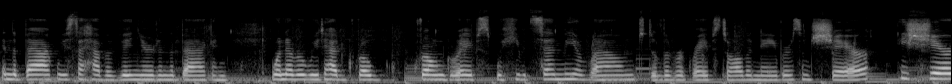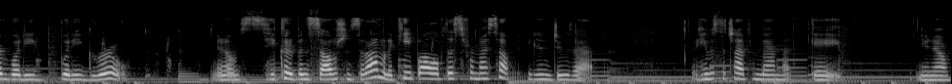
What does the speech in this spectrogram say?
in the back. We used to have a vineyard in the back, and whenever we'd had grow, grown grapes, he would send me around to deliver grapes to all the neighbors and share. He shared what he what he grew. You know, he could have been selfish and said, oh, "I'm going to keep all of this for myself." He didn't do that. He was the type of man that gave. You know,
